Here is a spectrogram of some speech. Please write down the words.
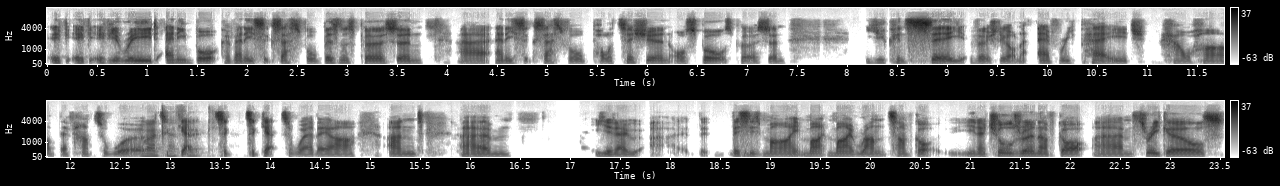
if, if, if you read any book of any successful business person uh, any successful politician or sports person you can see virtually on every page how hard they've had to work, work to ethic. get to, to get to where they are. And um, you know uh, this is my my my rant. I've got you know children i've got um, three girls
